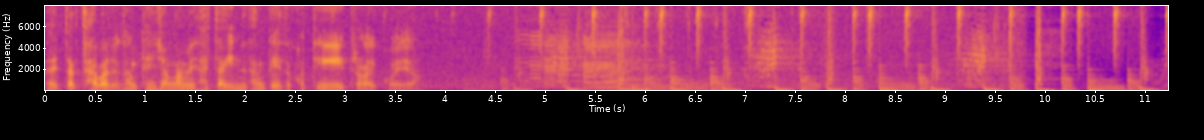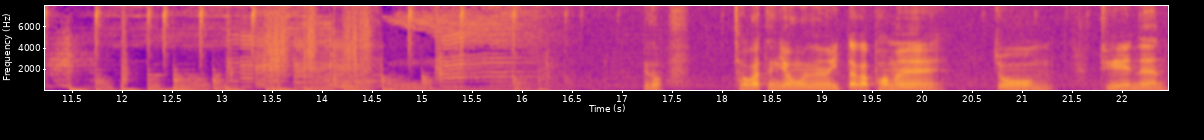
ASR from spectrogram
살짝 잡아준 상태, 텐션감이 살짝 있는 상태에서 커팅이 들어갈 거예요. 그래서 저 같은 경우는 이따가 펌을 좀 뒤에는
